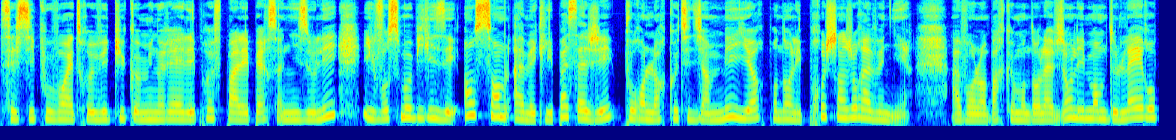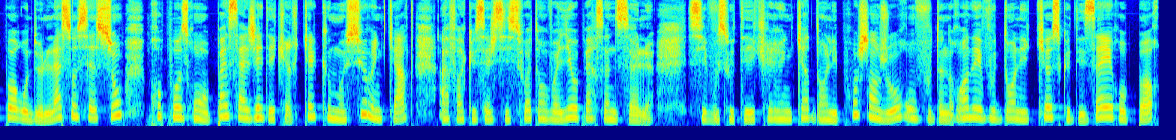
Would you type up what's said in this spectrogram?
Celles-ci pouvant être vécues comme une réelle épreuve par les personnes isolées, ils vont se mobiliser ensemble avec les passagers pour rendre leur quotidien meilleur pendant les prochains jours à venir. Avant l'embarquement dans l'avion, les membres de l'aéroport ou de l'association proposent proposeront aux passagers d'écrire quelques mots sur une carte afin que celle-ci soit envoyée aux personnes seules. Si vous souhaitez écrire une carte dans les prochains jours, on vous donne rendez-vous dans les kiosques des aéroports.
